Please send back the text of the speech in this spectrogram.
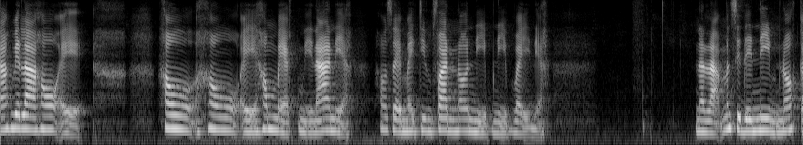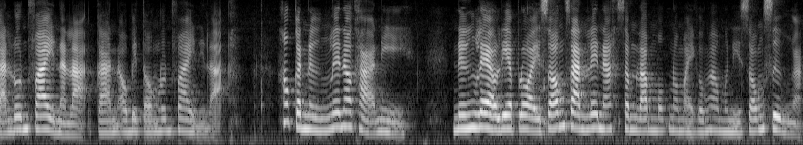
นะ เวลาเฮาไอ้เฮาเฮาไอ้เฮาแม็กนี่นะเนี่ยเฮาใส่ไม้จิ้มฟันเนาะหนีบหนีบไว้เนี่ย นั่นละมันสิได้นิ่มเนาะการล่นไฟนั่นละการเอาใบตองล่นไฟนี่ละเฮากันหนึ่งเลยเนาะค่ะนี่หนึ่งแล้วเรียบร้อยสองสันเลยนะสำหรับมกหน่อไม้ของเฮามื้อนี้สองซึ่งอะ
